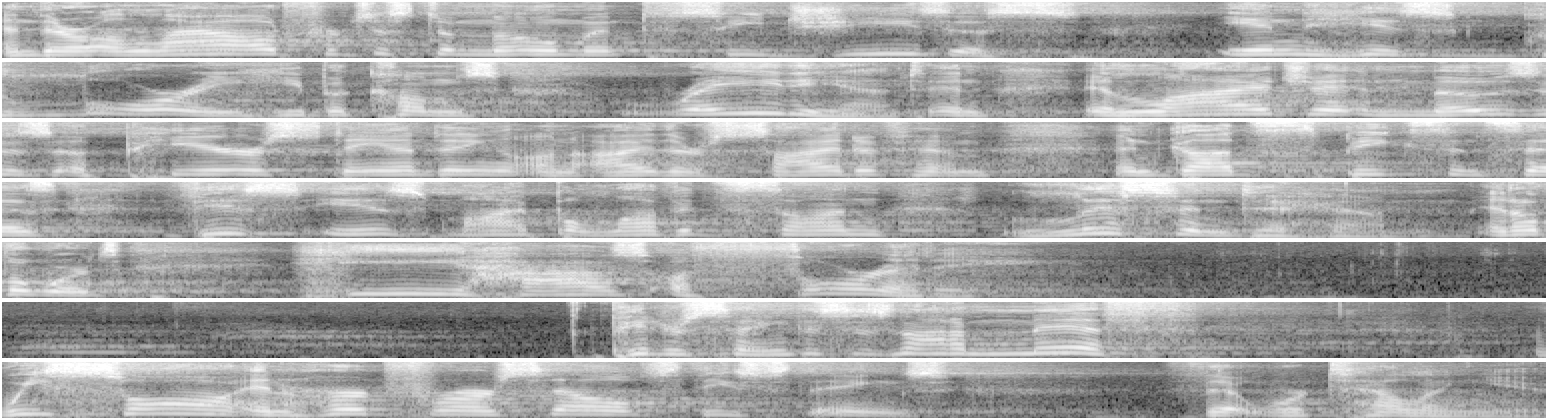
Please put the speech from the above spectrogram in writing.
And they're allowed for just a moment to see Jesus in his glory. He becomes radiant. And Elijah and Moses appear standing on either side of him. And God speaks and says, This is my beloved son. Listen to him. In other words, he has authority. Peter's saying, This is not a myth. We saw and heard for ourselves these things that we're telling you.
